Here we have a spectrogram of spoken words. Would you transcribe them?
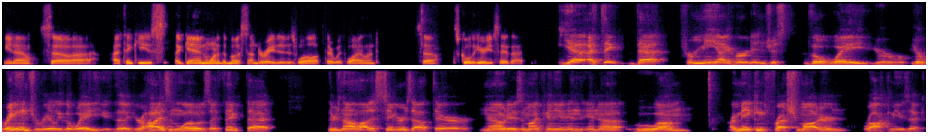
you know. So uh, I think he's again one of the most underrated as well up there with Weiland. So it's cool to hear you say that. Yeah, I think that for me, I heard in just the way your your range really, the way you, the your highs and lows. I think that there's not a lot of singers out there nowadays, in my opinion, in in uh, who um, are making fresh modern rock music,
